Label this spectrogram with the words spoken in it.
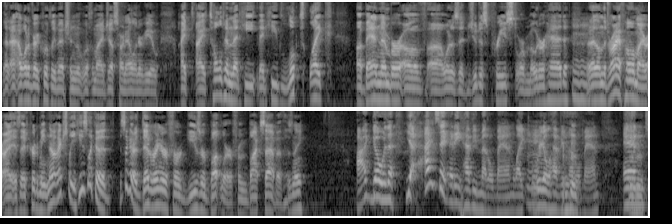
And I, I want to very quickly mention with my Jess Harnell interview, I, I told him that he that he looked like a band member of uh, what is it, Judas Priest or Motorhead. Mm-hmm. But on the drive home, I, I, it occurred to me, no, actually, he's like a he's like a dead ringer for Geezer Butler from Black Sabbath, isn't he? I'd go with that. Yeah, I'd say any heavy metal band, like mm-hmm. real heavy metal mm-hmm. band. And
